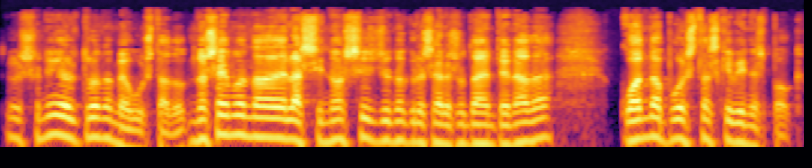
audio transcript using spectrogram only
El sonido del trueno me ha gustado. No sabemos nada de la sinopsis, yo no creo saber absolutamente nada. ¿Cuándo apuestas que viene Spock?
